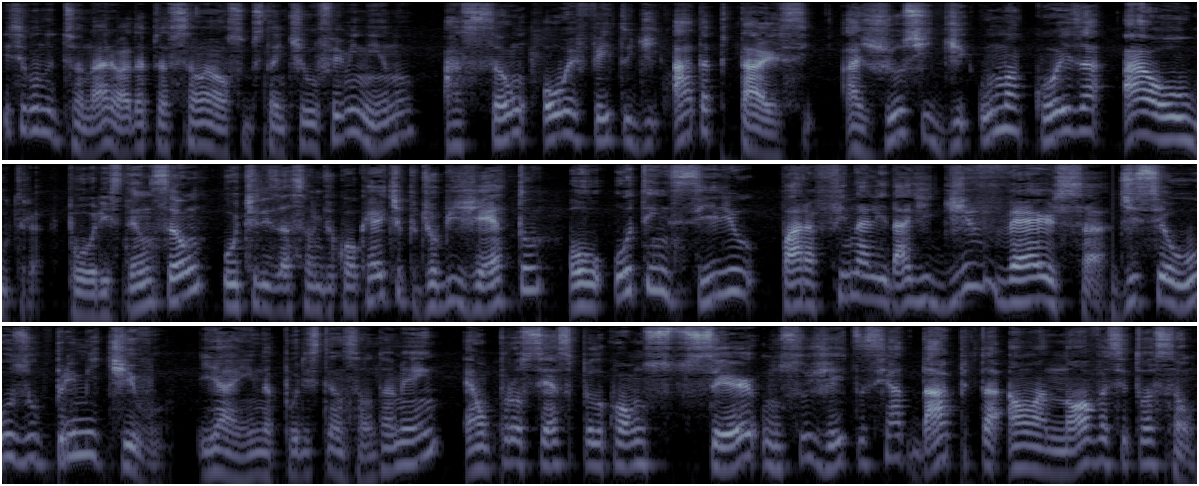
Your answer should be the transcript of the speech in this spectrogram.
E segundo o dicionário, a adaptação é o substantivo feminino, ação ou efeito de adaptar-se, ajuste de uma coisa a outra. Por extensão, utilização de qualquer tipo de objeto ou utensílio para finalidade diversa de seu uso primitivo. E ainda, por extensão também, é um processo pelo qual um ser, um sujeito, se adapta a uma nova situação.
